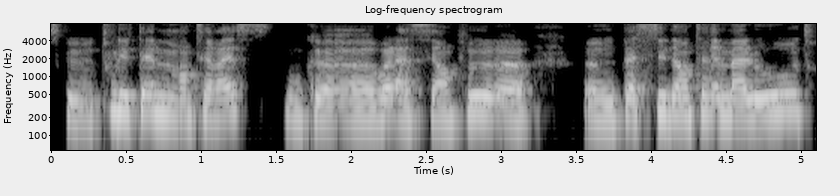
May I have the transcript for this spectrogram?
parce que tous les thèmes m'intéressent. Donc euh, voilà, c'est un peu euh, euh, passer d'un thème à l'autre.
